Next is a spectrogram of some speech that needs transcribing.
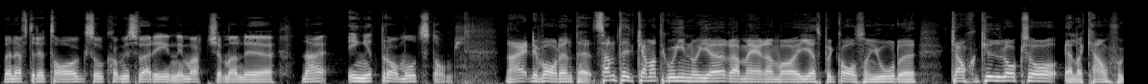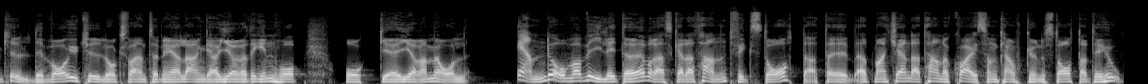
men efter ett tag så kom ju Sverige in i matchen. Men det... Nej, inget bra motstånd. Nej, det var det inte. Samtidigt kan man inte gå in och göra mer än vad Jesper Karlsson gjorde. Kanske kul också, eller kanske kul. Det var ju kul också för Anthony Alanga att göra ett inhopp och eh, göra mål ändå var vi lite överraskade att han inte fick starta. Att man kände att han och Quaison kanske kunde startat ihop.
